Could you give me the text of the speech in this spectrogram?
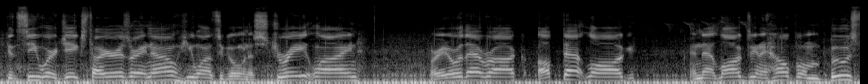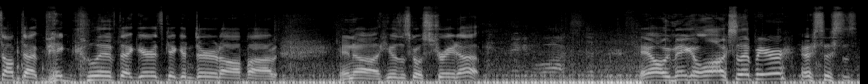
you can see where Jake's tire is right now. He wants to go in a straight line right over that rock, up that log, and that log's gonna help him boost up that big cliff that Garrett's kicking dirt off on. And uh, he'll just go straight up. Making the log. Hey, oh, we making a log slip here? This is.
